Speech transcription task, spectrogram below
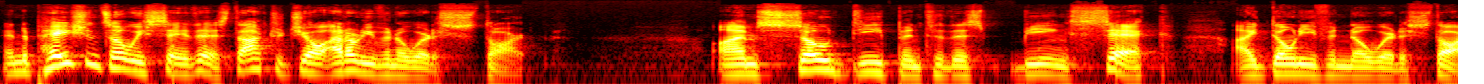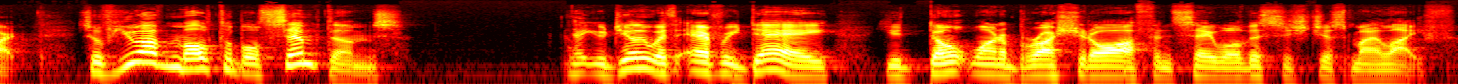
And the patients always say this Dr. Joe, I don't even know where to start. I'm so deep into this being sick, I don't even know where to start. So if you have multiple symptoms that you're dealing with every day, you don't want to brush it off and say, well, this is just my life.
